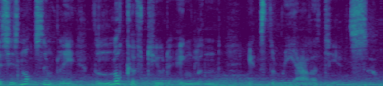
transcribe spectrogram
this is not simply the look of Tudor England, it's the reality itself.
